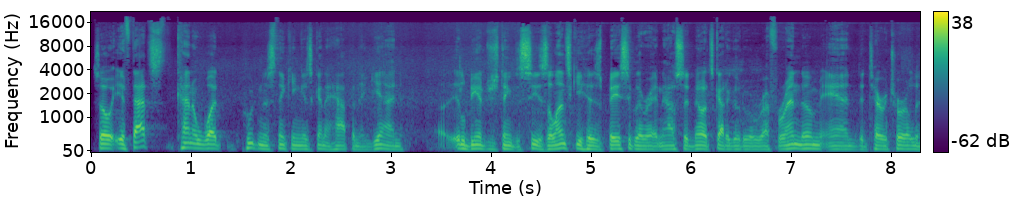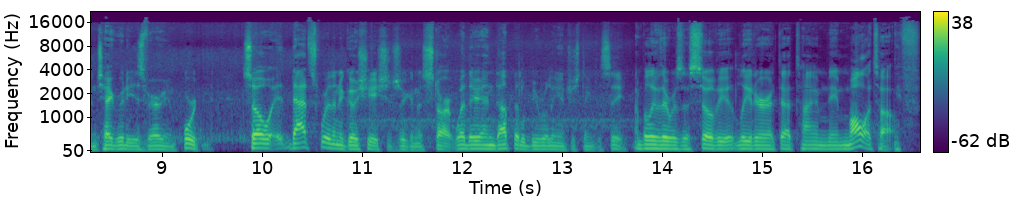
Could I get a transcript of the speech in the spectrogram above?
So if that's kind of what Putin is thinking is going to happen again, uh, it'll be interesting to see. Zelensky has basically right now said, No, it's got to go to a referendum, and the territorial integrity is very important. So that's where the negotiations are going to start. Where they end up, it'll be really interesting to see. I believe there was a Soviet leader at that time named Molotov,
